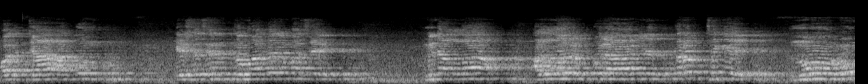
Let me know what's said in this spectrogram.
কদ জাআকুম, এসেছেন তোমাদের মাঝে মিনাল্লাহ, আল্লাহ রাব্বুল আলামিনের তরফ থেকে নূরুন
